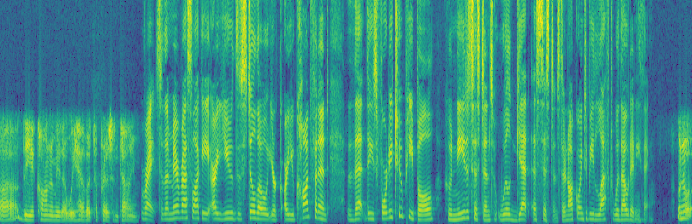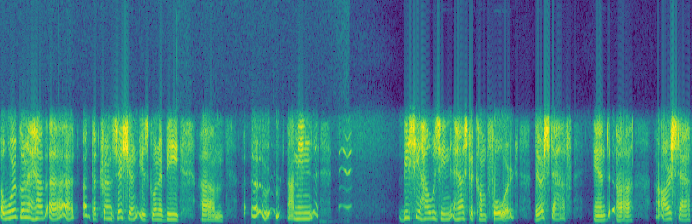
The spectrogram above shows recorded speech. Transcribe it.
uh, the economy that we have at the present time. Right. So then, Mayor Vassilaki, are you the, still though? You're are you confident that these 42 people who need assistance will get assistance? They're not going to be left without anything. Well, no, we're going to have uh, uh, the transition is going to be. Um, uh, I mean, BC Housing has to come forward. Their staff and uh, our staff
